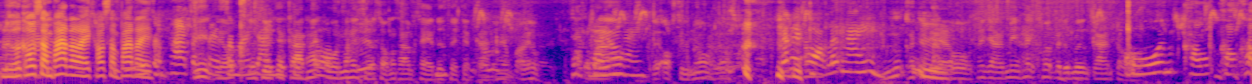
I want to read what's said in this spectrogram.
เหลือเขาสัมภาษณ์อะไรเขาสัมภาษณ์อะไร สัมภาษณ์ตั้งนี่แต่เดี๋ยวสมัยเดี๋ยวยาเสืยอจัดการให้โอนมาให้เสือสองสามแสนเดี๋ยวเสือจัดการให้เร็วจัดการยังไงเดี๋ยวออกสื่อนอกแล้วจะได้ออกแล้วไง เขาจะการโอถ้ายายไม่ให้ค่อยไปดำเนินการต่อโอ้ยเขาเขาเขา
